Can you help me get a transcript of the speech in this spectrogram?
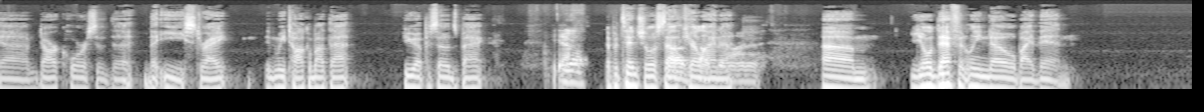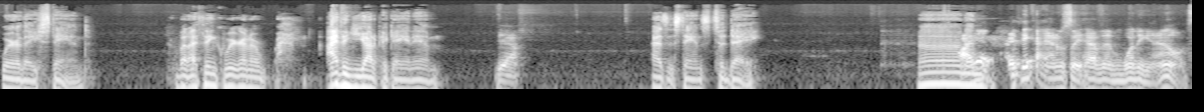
the uh, dark horse of the the East, right? Didn't we talk about that a few episodes back? Yeah. Yeah. The potential of South Love Carolina. Um, you'll definitely know by then where they stand. But I think we're gonna. I think you got to pick A and M Yeah. as it stands today. Uh, I, I think I honestly have them winning out.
